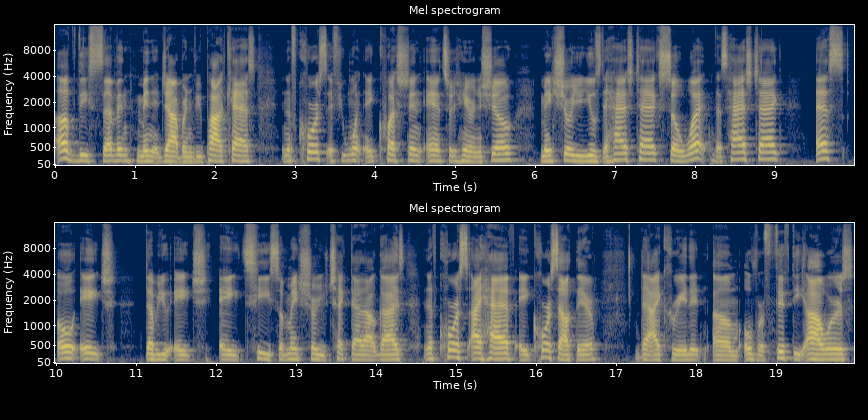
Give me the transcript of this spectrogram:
of the seven minute job interview podcast. And of course if you want a question answered here in the show make sure you use the hashtag so what? That's hashtag s-o-h-w-h-a-t so make sure you check that out guys. And of course i have a course out there that i created um, over 50 hours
